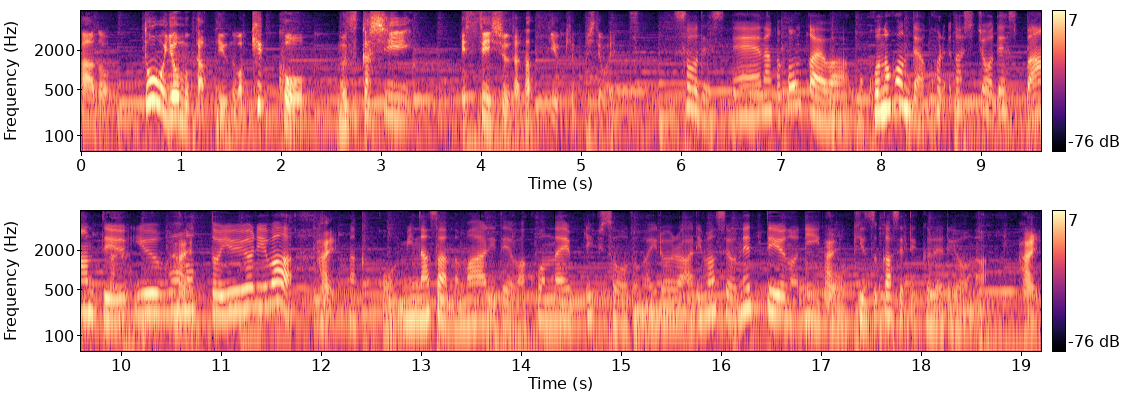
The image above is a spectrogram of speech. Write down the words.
あのどう読むかっていうのは結構難しいエッセイ集だなっていう気もしてはいます。そうですねなんか今回はもうこの本ではこれが主張ですバーンっていういうものはいというよりは、はいなんかこう皆さんの周りではこんなエピソードがいろいろありますよねっていうのにこはいう気づかせてくれるようなはい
